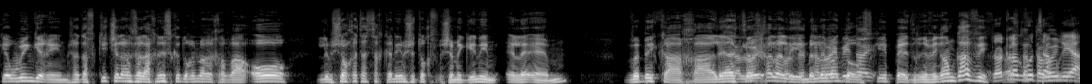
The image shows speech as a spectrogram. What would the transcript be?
כווינגרים שהתפקיד שלהם זה להכניס כדורים לרחבה או למשוך את השחקנים שתוקפ... שמגינים אליהם, ובככה לייצר חללים בלבנדובסקי, פדרי וגם גבי. זאת לא קבוצה בריאה.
